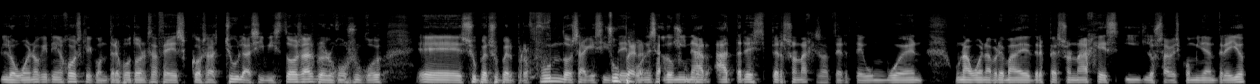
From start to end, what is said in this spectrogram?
lo bueno que tiene el juego es que con tres botones haces cosas chulas y vistosas, pero el juego es un juego eh, súper, súper profundo. O sea que si te pones a dominar a tres personajes, hacerte un buen, una buena prema de tres personajes y lo sabes combinar entre ellos,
